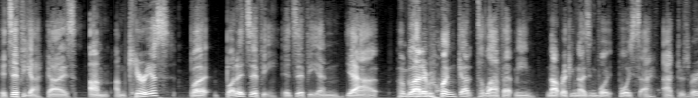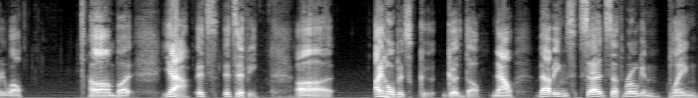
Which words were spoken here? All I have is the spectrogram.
it's iffy, guys. I'm I'm curious, but but it's iffy. It's iffy, and yeah, I'm glad everyone got to laugh at me not recognizing vo- voice actors very well. Um, but yeah, it's it's iffy. Uh, I hope it's g- good though. Now that being said, Seth Rogen playing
